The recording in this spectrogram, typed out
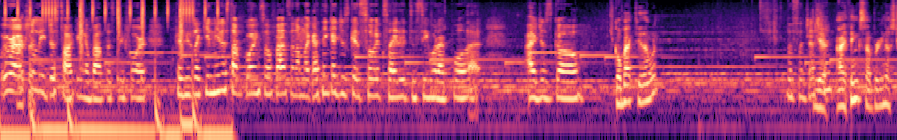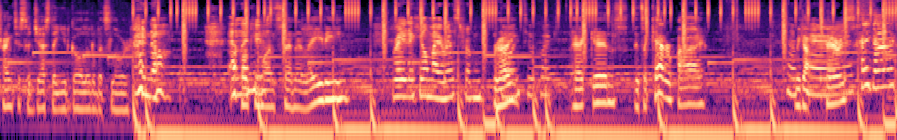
We were actually just talking about this before because he's like, you need to stop going so fast. And I'm like, I think I just get so excited to see what I pull that I just go, Go back to that one. the suggestion? Yeah. I think Sabrina's trying to suggest that you'd go a little bit slower. I know. And then Pokemon he's Center Lady, ready to heal my wrist from Right. going too quick. Ekans. It's a Caterpie. We got Paras. Hey guys.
